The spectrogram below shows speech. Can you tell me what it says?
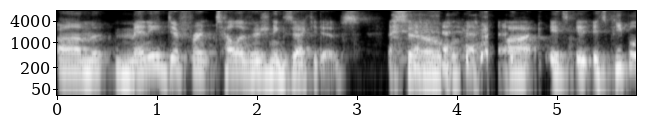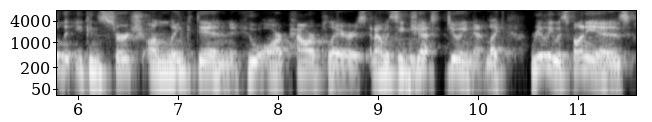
Um, many different television executives. So uh, it's it, it's people that you can search on LinkedIn who are power players, and I would Mm-hmm. suggest doing that. Like, really, what's funny is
